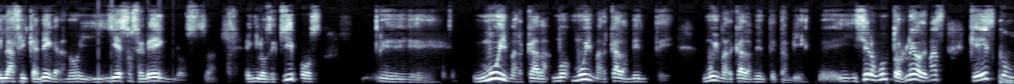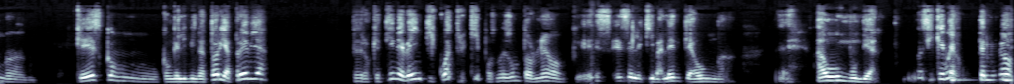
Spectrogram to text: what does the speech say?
el África negra, ¿no? Y, y, eso se ve en los, en los equipos muy marcada, muy marcadamente, muy marcadamente también. hicieron un torneo además que es con, que es con, con eliminatoria previa pero que tiene 24 equipos, no es un torneo que es, es el equivalente a un, eh, a un mundial. Así que bueno, terminó,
